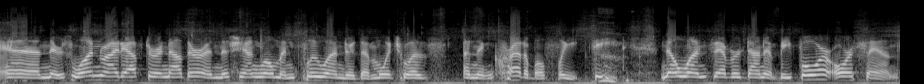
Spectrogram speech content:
and there's one right after another, and this young woman flew under them, which was an incredible fleet feat. no one's ever done it before or since.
